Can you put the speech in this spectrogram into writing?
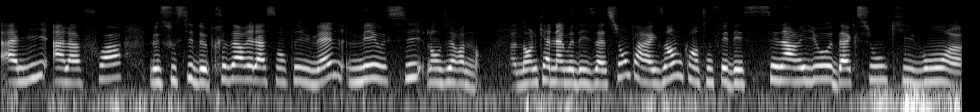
allie à la fois le souci de préserver la santé humaine, mais aussi l'environnement. Dans le cas de la modélisation, par exemple, quand on fait des scénarios d'action qui vont euh,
